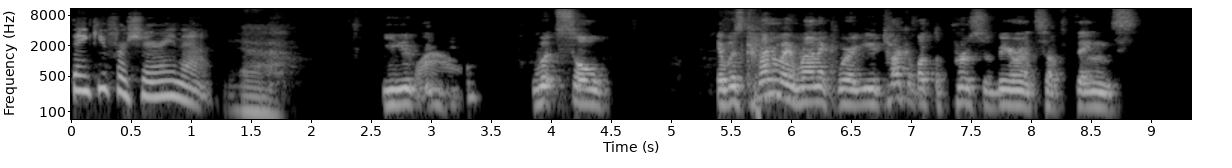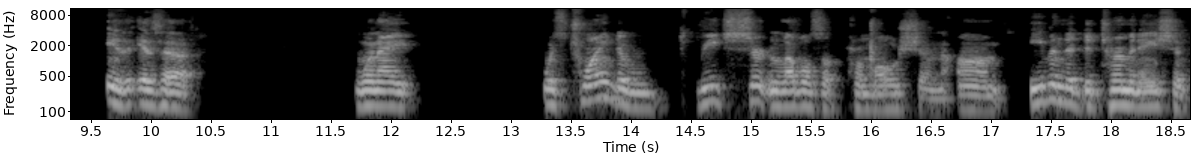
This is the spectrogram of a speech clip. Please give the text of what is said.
Thank you for sharing that. yeah. You Wow. what so it was kind of ironic where you talk about the perseverance of things is, is a when I was trying to reach certain levels of promotion, um, even the determination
